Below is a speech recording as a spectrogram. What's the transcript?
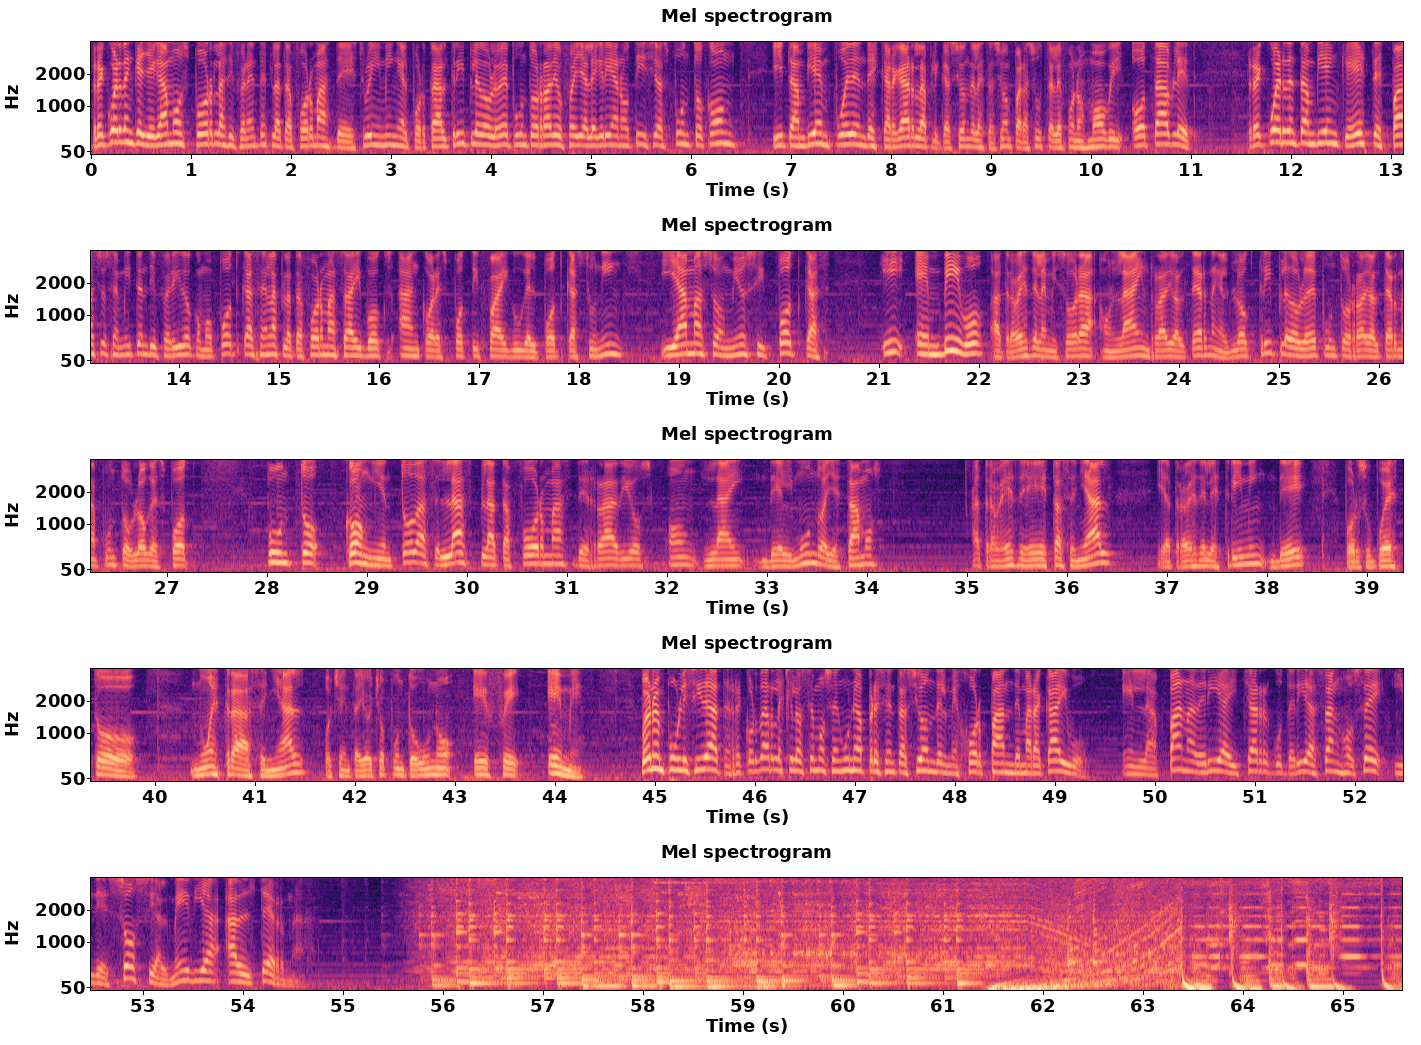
Recuerden que llegamos por las diferentes plataformas de streaming, el portal www.radiofeyalegrianoticias.com y también pueden descargar la aplicación de la estación para sus teléfonos móvil o tablet. Recuerden también que este espacio se emite en diferido como podcast en las plataformas iBox, Anchor, Spotify, Google Podcast Tuning y Amazon Music Podcast y en vivo a través de la emisora online Radio Alterna en el blog www.radioalterna.blogspot.com y en todas las plataformas de radios online del mundo. Ahí estamos a través de esta señal y a través del streaming de, por supuesto, nuestra señal 88.1 FM. Bueno, en publicidad, recordarles que lo hacemos en una presentación del mejor pan de Maracaibo, en la panadería y charcutería San José y de Social Media Alterna.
